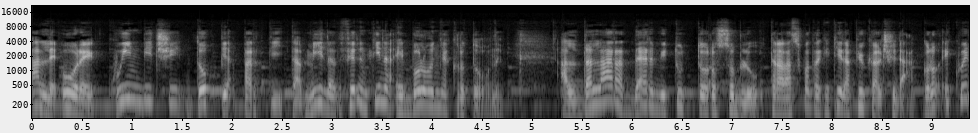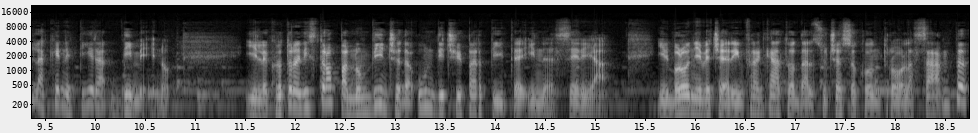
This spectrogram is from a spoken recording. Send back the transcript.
alle ore 15 doppia partita Milan-Fiorentina e Bologna-Crotone. Al Dallara derby tutto rosso-blu tra la squadra che tira più calci d'angolo e quella che ne tira di meno. Il Crotone di Stroppa non vince da 11 partite in Serie A. Il Bologna invece è rinfrancato dal successo contro la Samp,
